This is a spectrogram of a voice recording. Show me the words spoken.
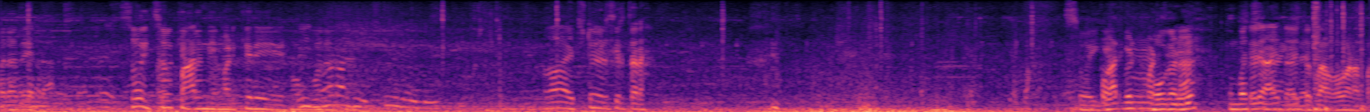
ಬರೋದೇ ಇಲ್ಲ. ಸೊ ಇಟ್ಸ್ ಓಕೆ ಬನ್ನಿ ಮಡಿಕೇರಿ ಹೋಗ್ಬೋದು ಹಾಂ ಎಷ್ಟು ಇಳಿಸಿರ್ತಾರೆ ಸೊ ಈಗ. ಹೋಗೋಣ. ತುಂಬಾ ಆಯ್ತು ಆಯ್ತು ಹೋಗೋಣಪ್ಪ.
